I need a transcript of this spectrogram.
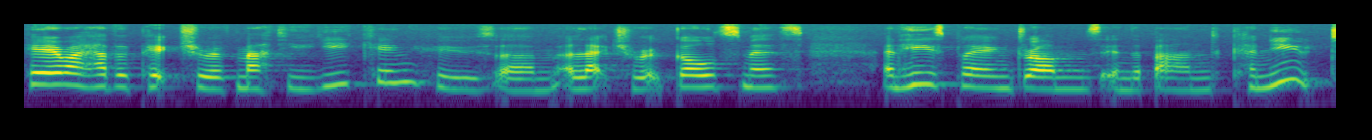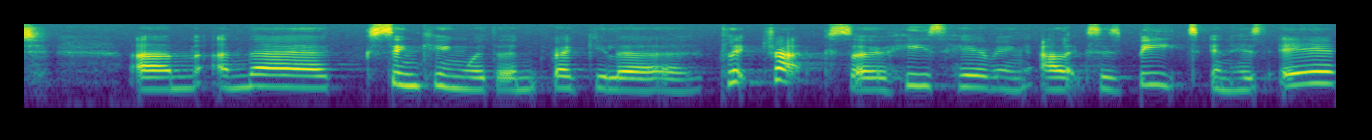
Here I have a picture of Matthew Yee-King, who's um, a lecturer at Goldsmiths, and he's playing drums in the band Canute. Um, and they're syncing with a regular click track, so he's hearing Alex's beat in his ear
